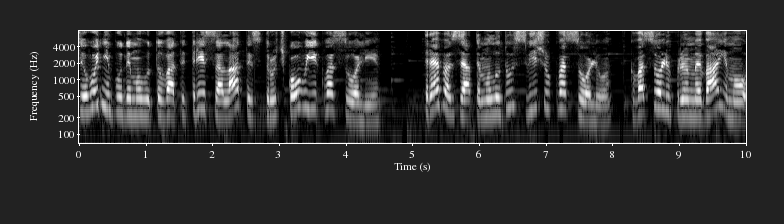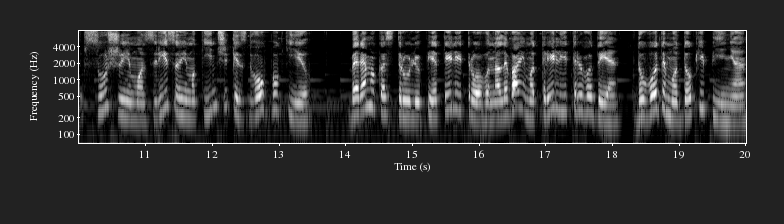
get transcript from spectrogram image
Сьогодні будемо готувати три салати з стручкової квасолі. Треба взяти молоду свіжу квасолю. Квасолю промиваємо, обсушуємо, зрізуємо кінчики з двох боків. Беремо каструлю 5-літрову, наливаємо 3 літри води, доводимо до кипіння.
